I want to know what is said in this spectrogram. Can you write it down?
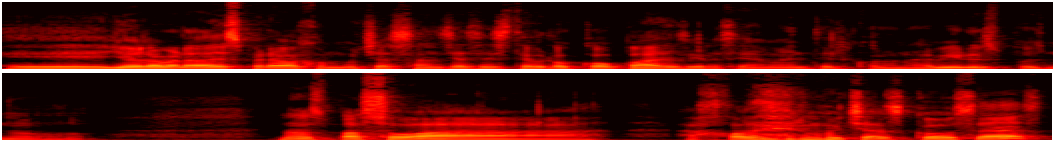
eh, yo la verdad esperaba con muchas ansias esta Eurocopa, desgraciadamente el coronavirus pues no nos pasó a, a joder muchas cosas,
